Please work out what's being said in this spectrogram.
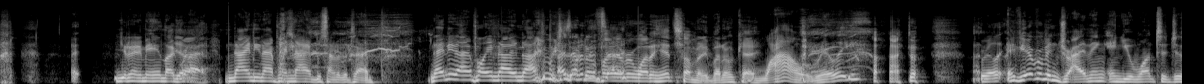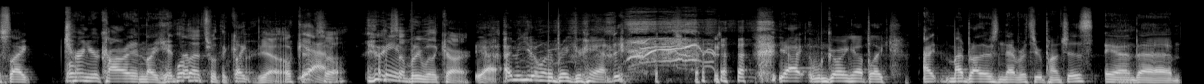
you know what I mean? Like Yeah. we're 99.9% of the time. 99.99% I don't know if I ever want to hit somebody, but okay. Wow, really? I don't- really? Have you ever been driving and you want to just like turn your car and like hit well, them? that's what the car. Like, yeah. Okay. yeah. So hitting mean- somebody with a car. Yeah, I mean, you don't want to break your hand. yeah, growing up, like I, my brothers never threw punches, and um,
